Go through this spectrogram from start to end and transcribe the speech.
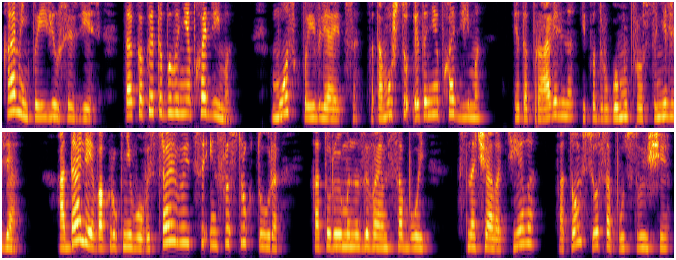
Камень появился здесь, так как это было необходимо. Мозг появляется, потому что это необходимо. Это правильно и по-другому просто нельзя. А далее вокруг него выстраивается инфраструктура, которую мы называем собой, сначала тело, потом все сопутствующее.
